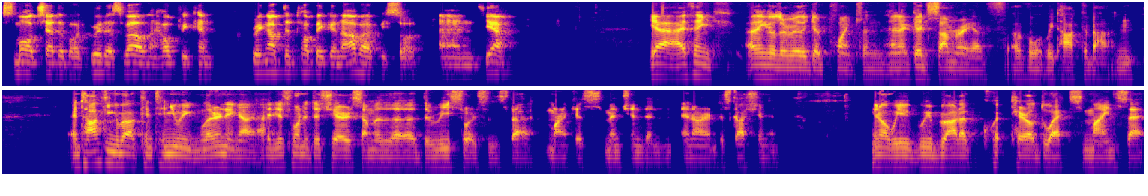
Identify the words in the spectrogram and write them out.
small chat about grit as well and i hope we can bring up the topic in our episode. And yeah. Yeah, I think I think those are really good points and, and a good summary of, of what we talked about. And and talking about continuing learning, I, I just wanted to share some of the, the resources that Markus mentioned in, in our discussion. You know, we, we brought up Carol Dweck's mindset,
